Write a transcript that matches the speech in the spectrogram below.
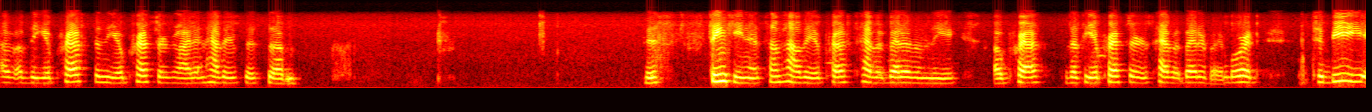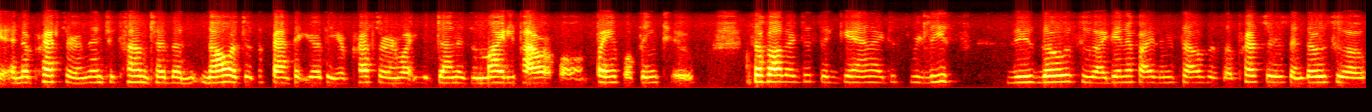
of, of the oppressed and the oppressor, God, and how there's this um, this thinking that somehow the oppressed have it better than the oppressed, that the oppressors have it better. But Lord, to be an oppressor and then to come to the knowledge of the fact that you're the oppressor and what you've done is a mighty powerful painful thing too. So Father, just again, I just release the, those who identify themselves as oppressors and those who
